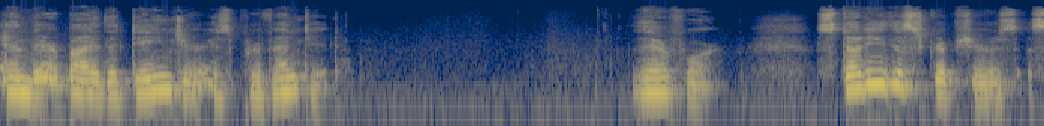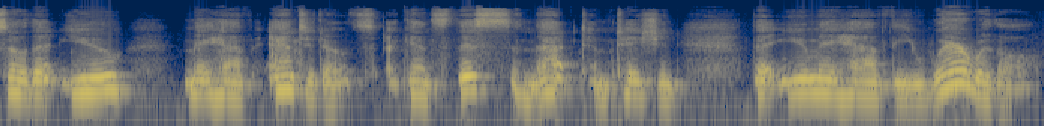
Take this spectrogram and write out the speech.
and thereby the danger is prevented. Therefore, Study the scriptures so that you may have antidotes against this and that temptation, that you may have the wherewithal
